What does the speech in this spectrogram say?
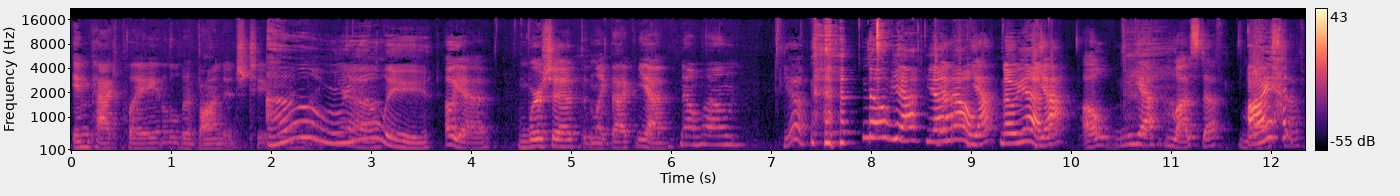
impact play and a little bit of bondage too. Oh Like, yeah. really? Oh yeah, worship and like that. Yeah. No. Um. Yeah. no, yeah, yeah, no, Yeah. no, yeah. Yeah. Oh yeah. A lot of stuff. Lot I of had stuff.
